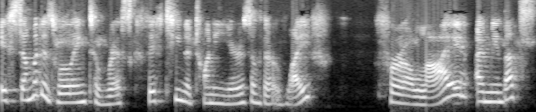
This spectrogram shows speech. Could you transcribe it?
if someone is willing to risk 15 to 20 years of their life for a lie, I mean, that's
